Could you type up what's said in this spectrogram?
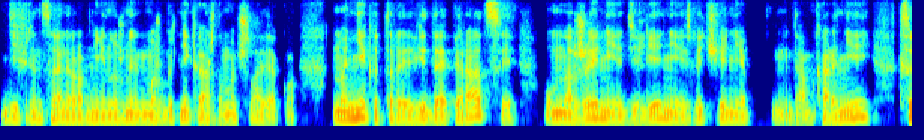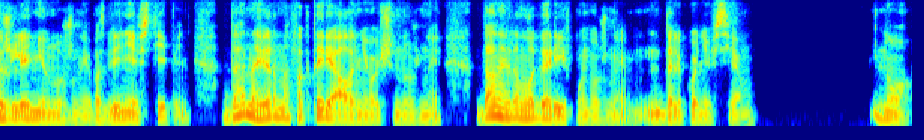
дифференциальные уравнения нужны, может быть, не каждому человеку, но некоторые виды операций, умножение, деление, извлечение там, корней, корней, к сожалению, нужны, возведение в степень. Да, наверное, факториалы не очень нужны. Да, наверное, логарифмы нужны, далеко не всем. Но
